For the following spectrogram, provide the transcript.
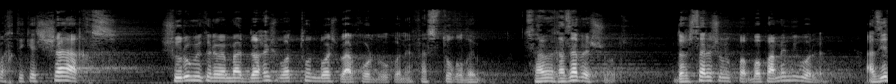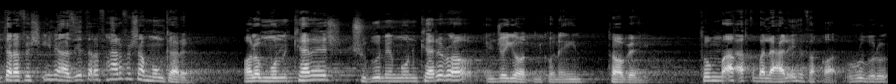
وقتی که شخص شروع می‌کنه به مداحش باید تون باش برخورد بکنه. فستغضب سبب غضبش شد. در سرشون با پمه می‌بره. از یه طرفش اینه از یه طرف حرفش هم منکره. حالا منکرش چگونه منکره را اینجا یاد می‌کنه این تابعی. ثم اقبل عليه فقال رو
